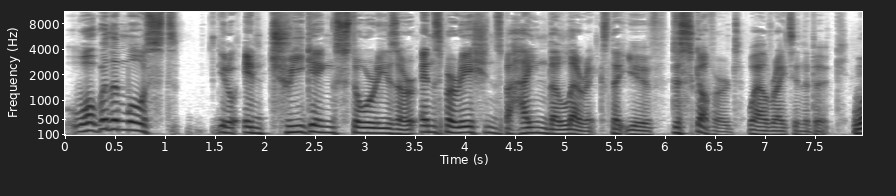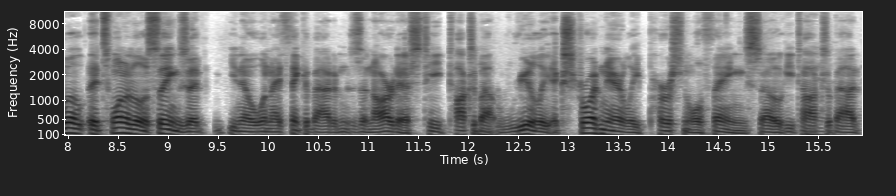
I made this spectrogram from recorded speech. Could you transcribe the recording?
what were the most you know, intriguing stories or inspirations behind the lyrics that you've discovered while writing the book? Well, it's one of those things that, you know, when I think about him as an artist, he talks mm. about really extraordinarily personal things. So he talks yeah. about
